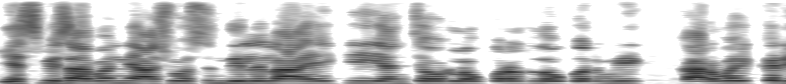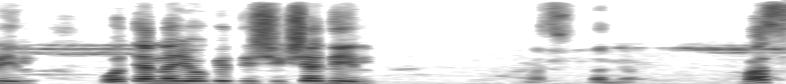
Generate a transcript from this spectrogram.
एस पी साहेबांनी आश्वासन दिलेलं आहे की यांच्यावर लवकरात लवकर मी कारवाई करील व त्यांना योग्य ती शिक्षा देईल. बस धन्यवाद. बस.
